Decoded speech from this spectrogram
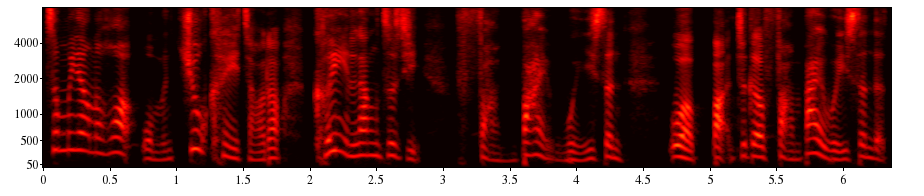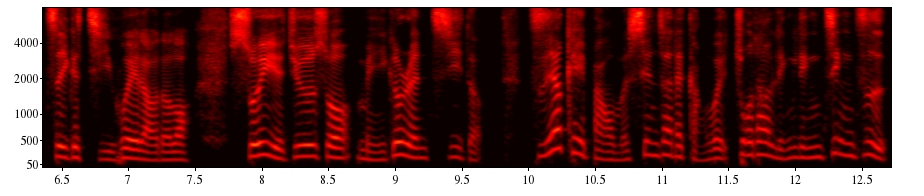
这么样的话，我们就可以找到可以让自己反败为胜，我把这个反败为胜的这个机会了的咯。所以也就是说，每一个人记得，只要可以把我们现在的岗位做到淋漓尽致，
